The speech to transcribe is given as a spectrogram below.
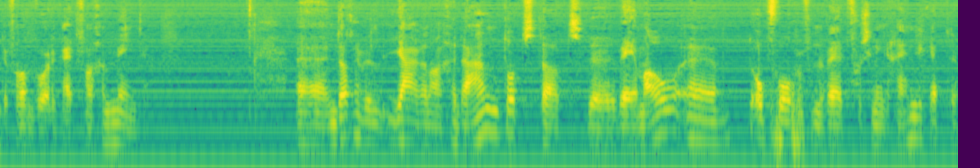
de verantwoordelijkheid van gemeenten. dat hebben we jarenlang gedaan totdat de WMO de opvolger van de wet voorzieningen gehandicapten,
